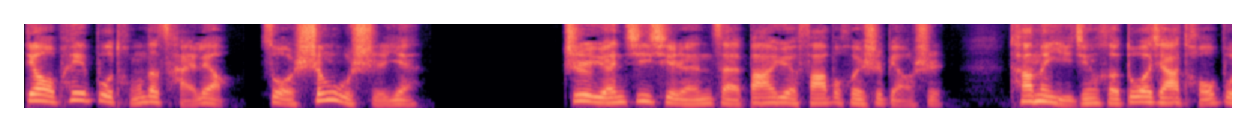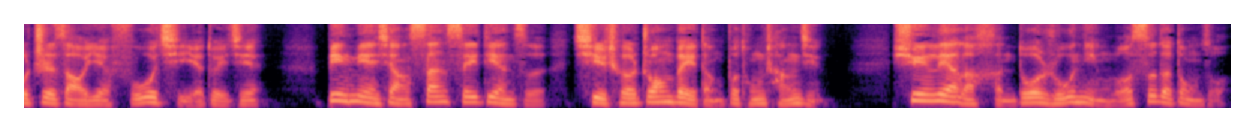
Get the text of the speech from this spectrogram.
调配不同的材料做生物实验。智源机器人在八月发布会时表示，他们已经和多家头部制造业服务企业对接，并面向三 C 电子、汽车装备等不同场景，训练了很多如拧螺丝的动作。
